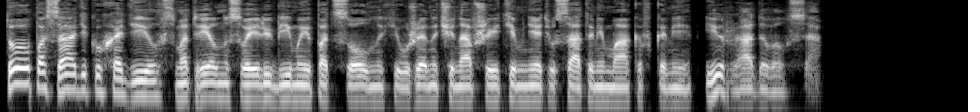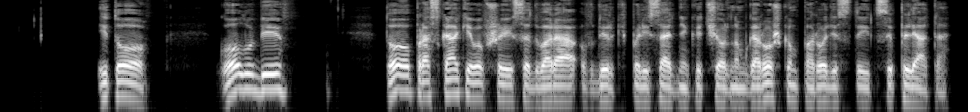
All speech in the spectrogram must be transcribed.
То по садику ходил, смотрел на свои любимые подсолнухи, уже начинавшие темнеть усатыми маковками, и радовался. И то голуби, то проскакивавшие со двора в дырке полисадника черным горошком породистые цыплята —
